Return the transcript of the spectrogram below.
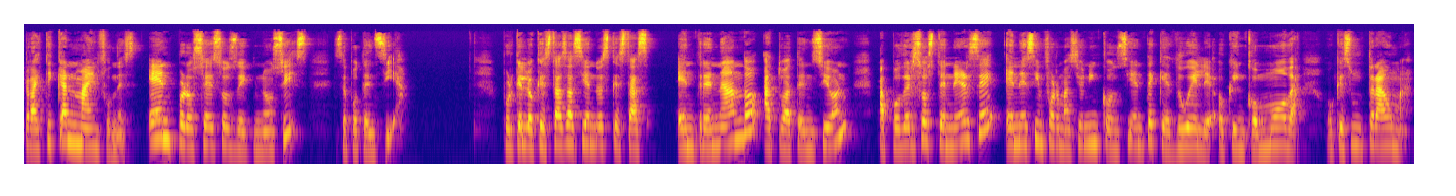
practican mindfulness en procesos de hipnosis, se potencia porque lo que estás haciendo es que estás entrenando a tu atención a poder sostenerse en esa información inconsciente que duele o que incomoda o que es un trauma.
